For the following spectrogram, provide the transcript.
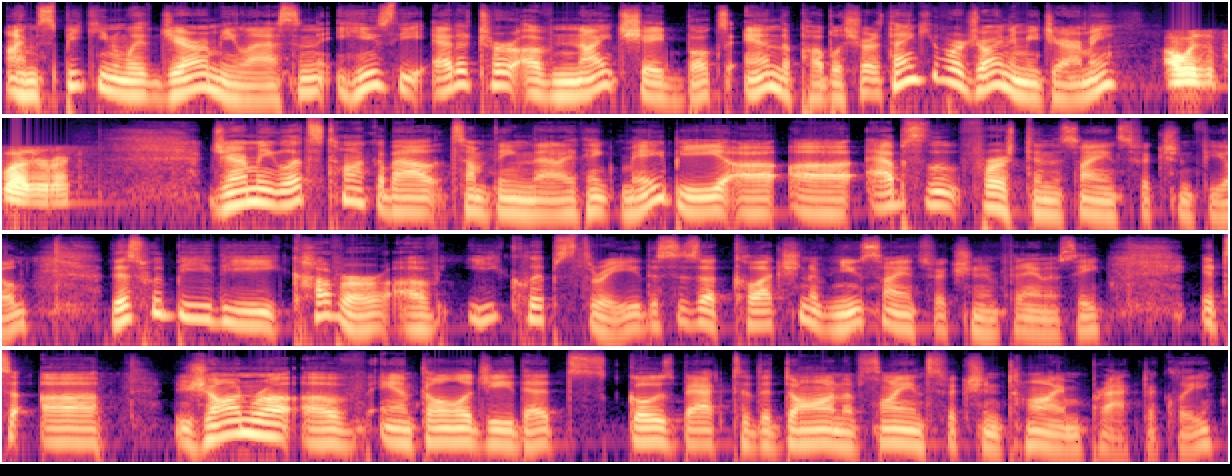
I'm speaking with Jeremy Lassen. He's the editor of Nightshade Books and the publisher. Thank you for joining me, Jeremy. Always a pleasure, Rick. Jeremy, let's talk about something that I think may be a, a, absolute first in the science fiction field. This would be the cover of Eclipse 3. This is a collection of new science fiction and fantasy. It's a genre of anthology that goes back to the dawn of science fiction time, practically,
